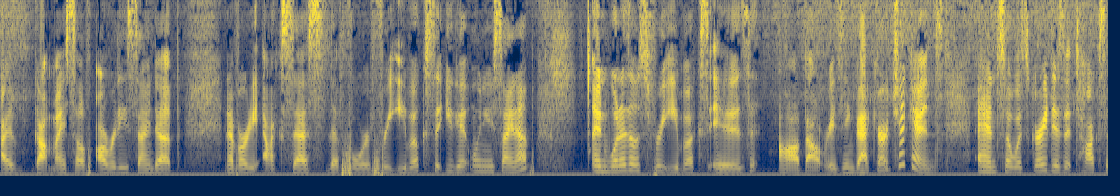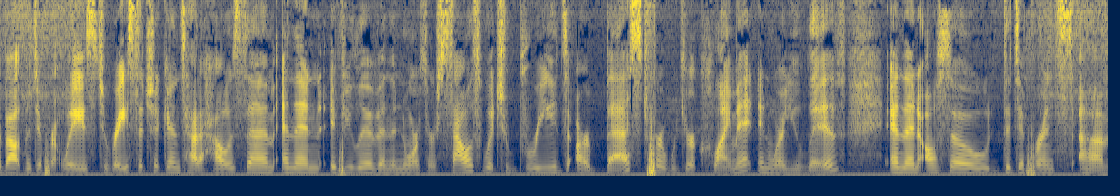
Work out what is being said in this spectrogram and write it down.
I've got myself already signed up, and I've already accessed the four free ebooks that you get when you sign up. And one of those free ebooks is about raising backyard chickens. And so, what's great is it talks about the different ways to raise the chickens, how to house them, and then if you live in the north or south, which breeds are best for your climate and where you live. And then also the difference. Um,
